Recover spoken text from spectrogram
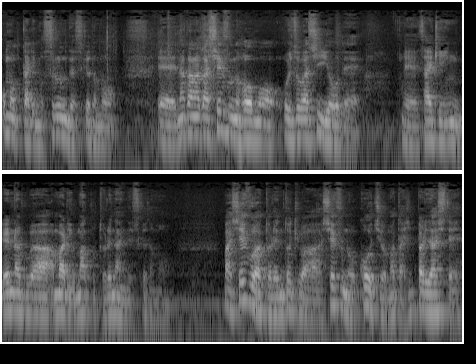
思ったりもするんですけども、えー、なかなかシェフの方もお忙しいようで、えー、最近連絡があまりうまく取れないんですけども、まあ、シェフは取れん時はシェフのコーチをまた引っ張り出して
